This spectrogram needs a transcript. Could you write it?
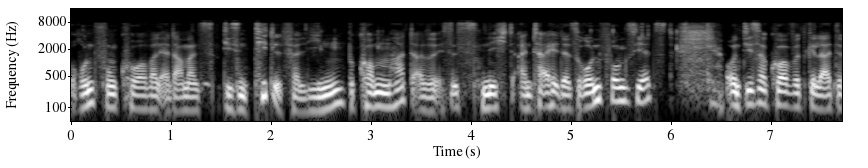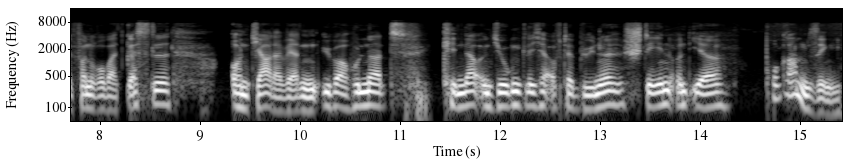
Rundfunkchor, weil er damals diesen Titel verliehen bekommen hat. Also es ist nicht ein Teil des Rundfunks jetzt. Und dieser Chor wird geleitet von Robert Göstl. Und ja, da werden über 100 Kinder und Jugendliche auf der Bühne stehen und ihr Programm singen.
